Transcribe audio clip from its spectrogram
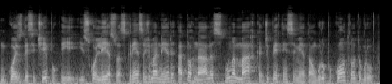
em coisas desse tipo e escolher as suas crenças de maneira a torná-las uma marca de pertencimento a um grupo contra outro grupo.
